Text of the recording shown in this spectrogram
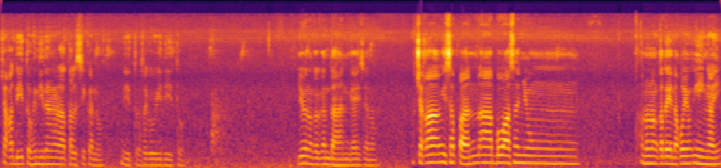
Tsaka dito, hindi na natatalsik ano, dito, sa gawin dito. Yun ang kagandahan guys, ano. Tsaka ang isa pa, nabawasan yung ano ng kadena ko, yung ingay.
